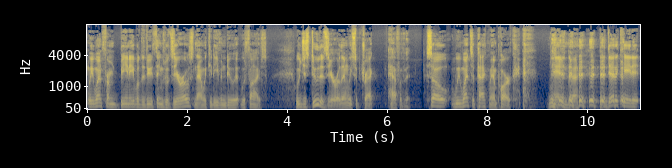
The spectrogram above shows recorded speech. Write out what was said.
We went from being able to do things with zeros, now we could even do it with fives. We just do the zero, then we subtract half of it. So we went to Pac Man Park and uh, they dedicated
